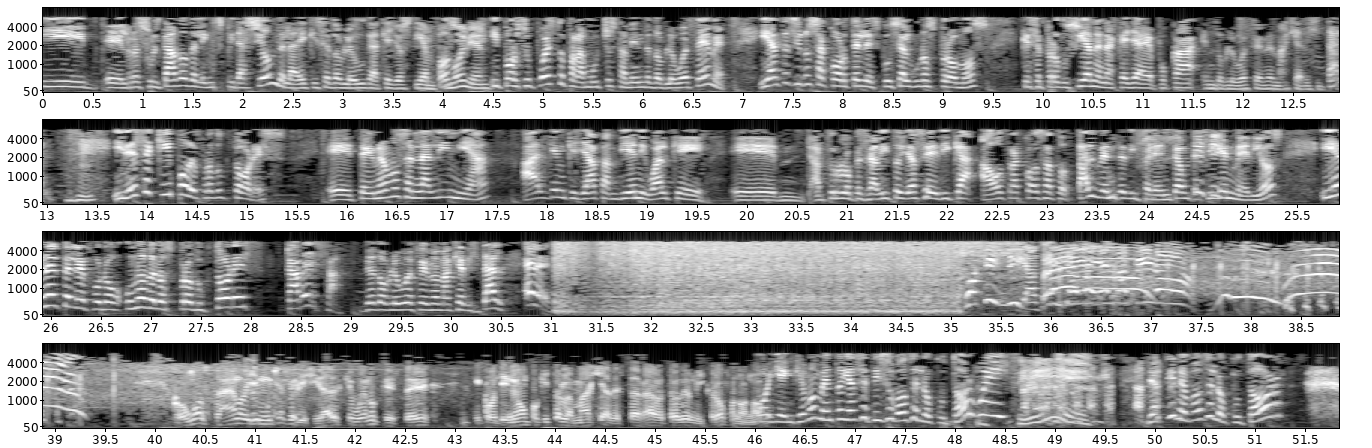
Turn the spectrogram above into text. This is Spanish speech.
y el resultado de la inspiración de la XCW de aquellos tiempos. Muy bien. Y por supuesto para muchos también de WFM. Y antes de irnos a corte les puse algunos promos que se producían en aquella época en WFM Magia Digital. Y de ese equipo de productores eh, tenemos en la línea a alguien que ya también, igual que eh, Arturo López Gavito, ya se dedica a otra cosa totalmente diferente, aunque sigue en medios. Y en el teléfono, uno de los productores cabeza de WFM Magia Digital, él es... Joaquín Díaz, el ¿Cómo están? Oye, muchas felicidades. Qué bueno que esté, que continúe un poquito la magia de estar detrás del micrófono, ¿no? Oye, ¿en qué momento ya se te hizo voz de locutor, güey? Sí. ¿Ya tiene voz de locutor?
